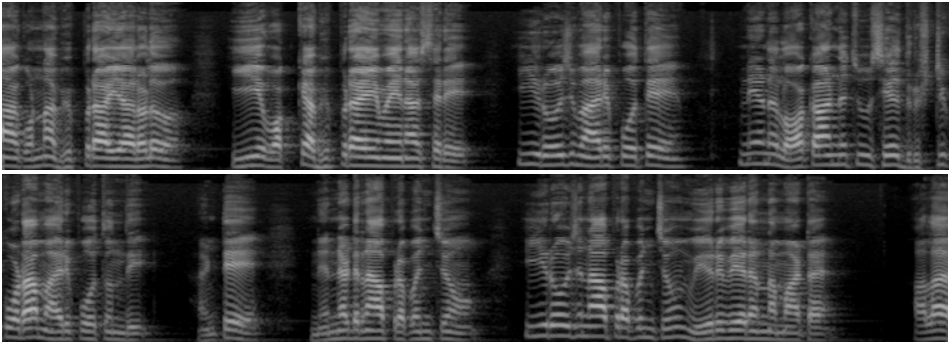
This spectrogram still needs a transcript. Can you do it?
నాకున్న అభిప్రాయాలలో ఈ ఒక్క అభిప్రాయమైనా సరే ఈరోజు మారిపోతే నేను లోకాన్ని చూసే దృష్టి కూడా మారిపోతుంది. అంటే నిన్నటి నా ప్రపంచం ఈరోజు నా ప్రపంచం వేరువేరన్నమాట అలా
